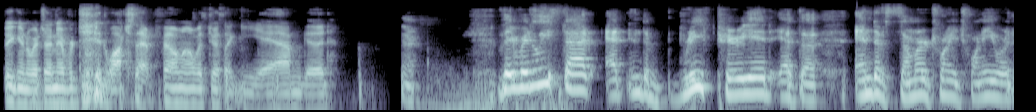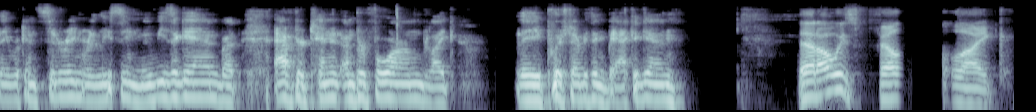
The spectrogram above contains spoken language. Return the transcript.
Speaking of which, I never did watch that film. I was just like, "Yeah, I'm good." They released that at in the brief period at the end of summer 2020 where they were considering releasing movies again, but after Tenet unperformed, like they pushed everything back again. That always felt like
